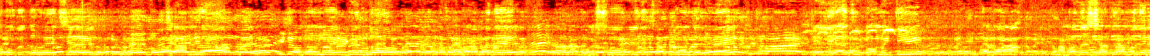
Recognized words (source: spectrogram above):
অবগত হয়েছিলেন যে আমরা সমন্বয়কবৃন্দ এবং আমাদের বৈষম্যবিরোধী ছাত্র আন্দোলনের লিয়াজু কমিটি এবং আমাদের সাথে আমাদের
